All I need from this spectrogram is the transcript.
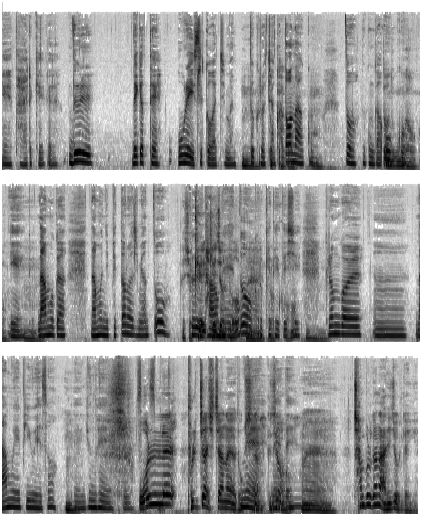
예, 다 이렇게 그 늘 내 곁에 오래 있을 것 같지만 음, 또 그렇지 또 않고 가고. 떠나고 음. 또 누군가 또 오고, 누군가 오고. 예 음. 그 나무가 나뭇잎이 떨어지면 또 그렇죠. 그 다음에 계절도. 또 네, 그렇게 그렇고. 되듯이 음. 그런 걸 음, 나무에 비유해서 음. 예, 윤회 원래 불자시잖아요 독시단 네, 그죠? 네, 네. 네. 참불가는 아니죠, 그러니까 이게.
